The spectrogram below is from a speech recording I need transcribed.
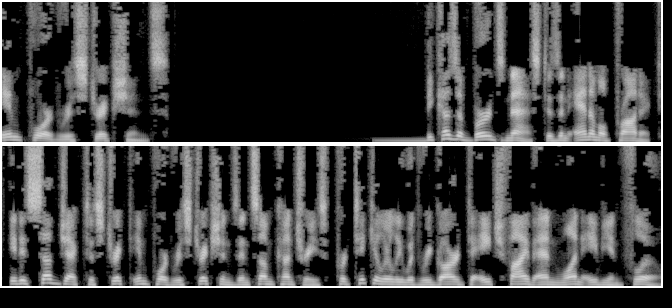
Import restrictions because a bird's nest is an animal product, it is subject to strict import restrictions in some countries, particularly with regard to H5N1 avian flu.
